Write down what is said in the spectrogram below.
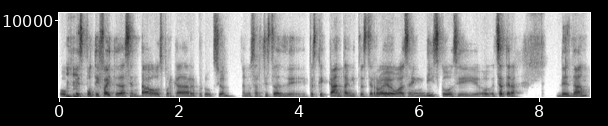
O Spotify te da centavos por cada reproducción a los artistas de, pues, que cantan y todo este rollo, o hacen discos, y, etcétera. Les dan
